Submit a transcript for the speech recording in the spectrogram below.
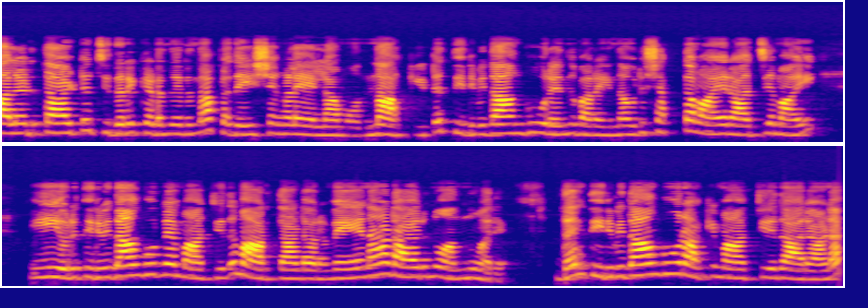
പലയിടത്തായിട്ട് ചിതറിക്കിടന്നിരുന്ന പ്രദേശങ്ങളെയെല്ലാം ഒന്നാക്കിയിട്ട് തിരുവിതാംകൂർ എന്ന് പറയുന്ന ഒരു ശക്തമായ രാജ്യമായി ഈ ഒരു തിരുവിതാംകൂറിനെ മാറ്റിയത് മാർത്താണ്ഡവരം. വേണാടായിരുന്നു അന്നു വരെ. ദെൻ തിരുവിതാംകൂർ ആക്കി മാറ്റിയത് ആരാണ്?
